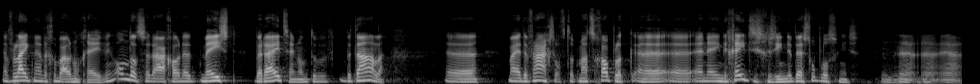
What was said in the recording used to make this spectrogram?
En gelijk naar de gebouwde omgeving, omdat ze daar gewoon het meest bereid zijn om te betalen. Uh, maar de vraag is of dat maatschappelijk uh, uh, en energetisch gezien de beste oplossing is. Ja, ja, ja.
